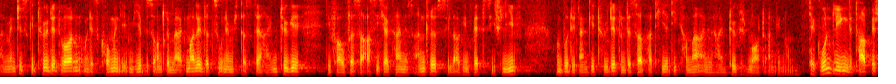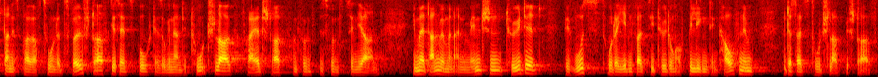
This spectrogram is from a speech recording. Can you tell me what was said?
Ein Mensch ist getötet worden und es kommen eben hier besondere Merkmale dazu, nämlich dass der Heimtücke, die Frau versah sich ja keines Angriffs, sie lag im Bett, sie schlief und wurde dann getötet und deshalb hat hier die Kammer einen heimtückischen Mord angenommen. Der grundlegende Tatbestand ist 212 Strafgesetzbuch, der sogenannte Totschlag, Freiheitsstrafe von 5 bis 15 Jahren. Immer dann, wenn man einen Menschen tötet, bewusst oder jedenfalls die Tötung auch billigend in Kauf nimmt, wird das als Totschlag bestraft.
